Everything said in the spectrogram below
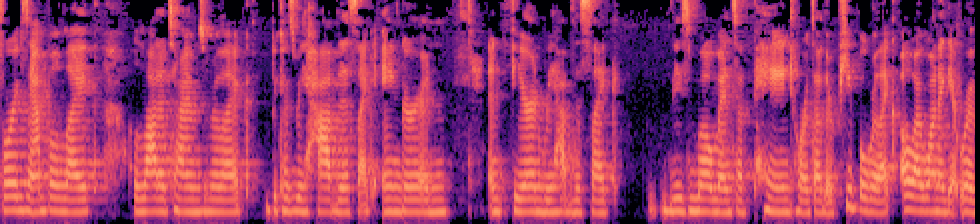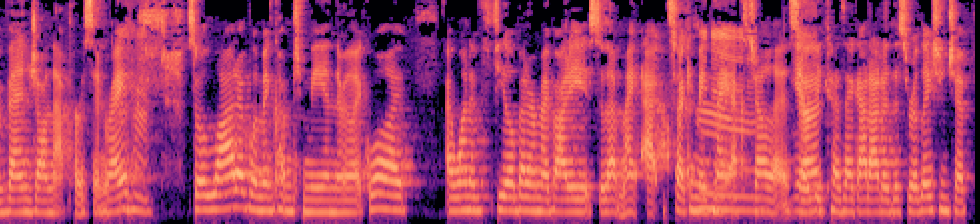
for example, like a lot of times we're like, because we have this like anger and, and fear and we have this like these moments of pain towards other people, we're like, oh, I want to get revenge on that person, right? Mm-hmm. So a lot of women come to me and they're like, well, I, I want to feel better in my body so that my ex, so I can make mm, my ex mm, jealous, yeah. or because I got out of this relationship.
